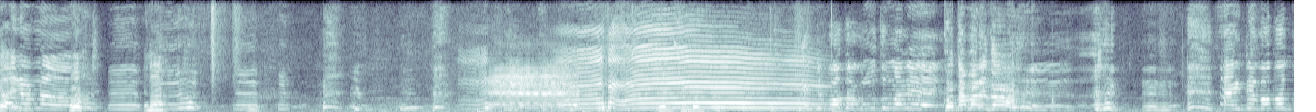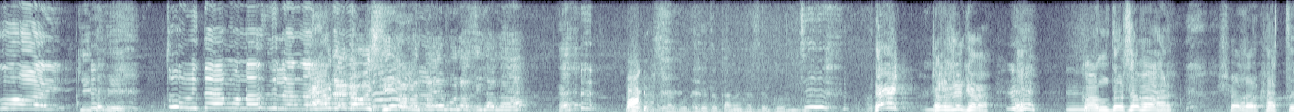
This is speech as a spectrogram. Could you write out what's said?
হারে না। কথা কথা পারে গা। একটা কথা কই? কি কবি? তুমি তো এমন আছিলে না। এখন এটা হইছি আমার পায়ে মনে ছিল না। হ্যাঁ? বুদ্ধিকে তো কামে খাচ্ছে গো। এই চলো রেখা হ্যাঁ? কান্দ সবার। শালার খাচ্ছে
